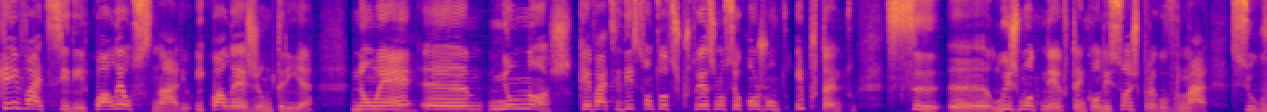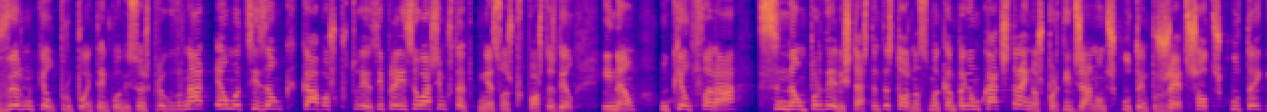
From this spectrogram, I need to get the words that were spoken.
Quem vai decidir qual é o cenário e qual é a geometria não é uh, nenhum de nós. Quem vai decidir são todos os portugueses no seu conjunto. E, portanto, se uh, Luís Montenegro tem condições para governar, se o governo que ele propõe tem condições para governar, é uma decisão que cabe aos portugueses. E para isso eu acho importante que conheçam as propostas dele e não o que ele fará se não perder. Isto às tantas torna-se uma campanha um bocado estranha. Os partidos já não discutem projetos, só discutem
